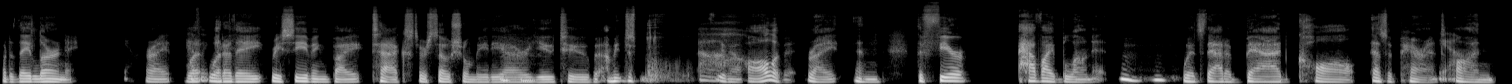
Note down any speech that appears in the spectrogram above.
What are they learning? Yeah. Right? Have What what are they receiving by text or social media or Mhm. YouTube? I mean, just Oh, you know, all of it, right? And the fear, have I blown it? Mhm. Was that a bad call as a parent Yeah. on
